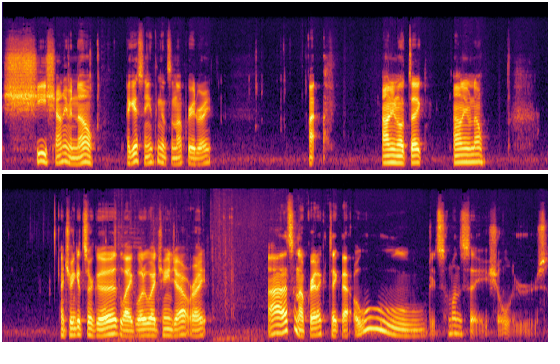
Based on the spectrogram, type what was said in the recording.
sheesh, I don't even know. I guess anything that's an upgrade, right? I, I don't even know what to take. I don't even know. My trinkets are good. Like, what do I change out, right? Ah, that's an upgrade. I could take that. Ooh, did someone say shoulders?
